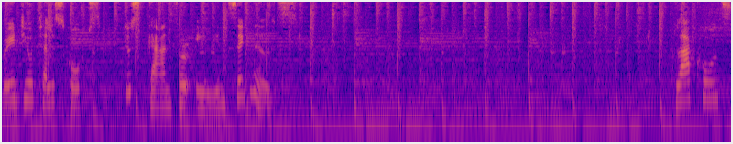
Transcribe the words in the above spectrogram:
radio telescopes to scan for alien signals. Black holes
